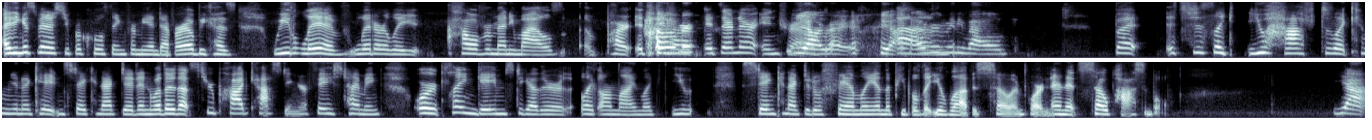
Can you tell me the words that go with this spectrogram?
I think it's been a super cool thing for me and Deveraux because we live literally however many miles apart. It's in our it's in our intro. right. Yeah, however Um, many miles. but it's just like you have to like communicate and stay connected and whether that's through podcasting or facetiming or playing games together like online like you staying connected with family and the people that you love is so important and it's so possible Yeah,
